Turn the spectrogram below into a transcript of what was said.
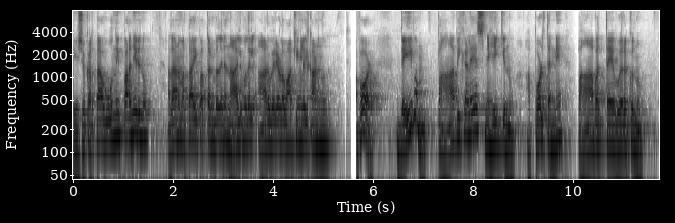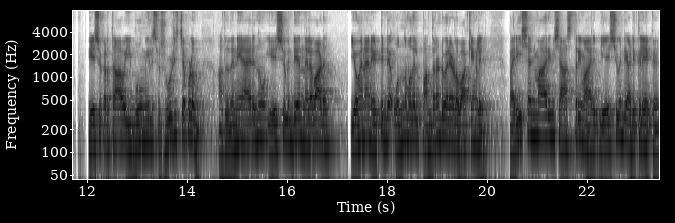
യേശു കർത്താവ് ഊന്നി പറഞ്ഞിരുന്നു. അതാണ് മത്തായി പത്തൊൻപതിന് നാല് മുതൽ ആറ് വരെയുള്ള വാക്യങ്ങളിൽ കാണുന്നത്. അപ്പോൾ ദൈവം പാപികളെ സ്നേഹിക്കുന്നു അപ്പോൾ തന്നെ പാപത്തെ വെറുക്കുന്നു. യേശു കർത്താവ് ഈ ഭൂമിയിൽ ശുശ്രൂഷിച്ചപ്പോഴും അതുതന്നെയായിരുന്നു യേശുവിന്റെ നിലപാട്. യോഹനാൻ എട്ടിന്റെ ഒന്ന് മുതൽ പന്ത്രണ്ട് വരെയുള്ള വാക്യങ്ങളിൽ പരീശന്മാരും ശാസ്ത്രിമാരും യേശുവിന്റെ അടുക്കിലേക്ക്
